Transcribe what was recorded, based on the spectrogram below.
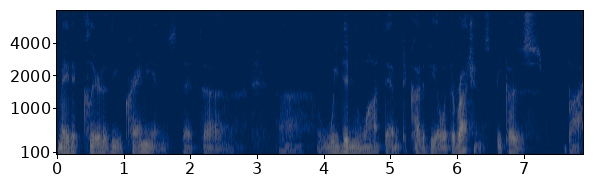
made it clear to the Ukrainians that uh, we didn't want them to cut a deal with the Russians because by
